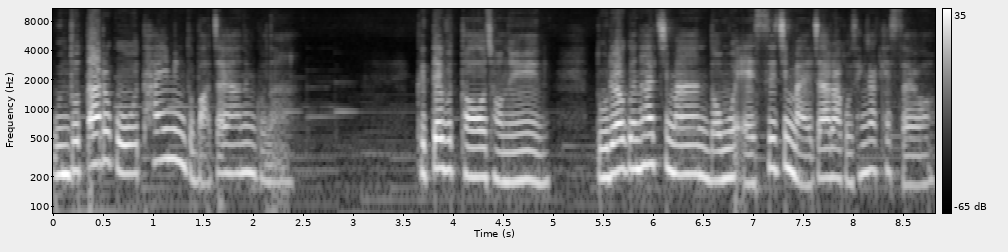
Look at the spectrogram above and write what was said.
운도 따르고 타이밍도 맞아야 하는구나. 그때부터 저는 노력은 하지만 너무 애쓰지 말자라고 생각했어요.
